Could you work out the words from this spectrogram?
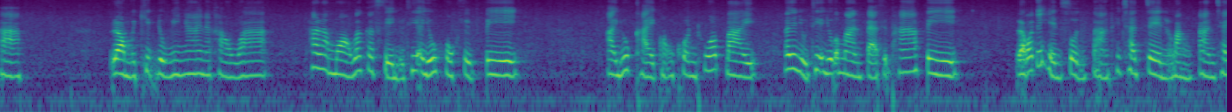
ค่ะเรามาคิดดูง่าย ๆนะคะว่า ถ้าเรามองว่าเกษียณอยู่ที่อายุ 60 ปี อายุไขของคนทั่วไป ก็จะอยู่ที่อายุประมาณ 85 ปี เราก็จะเห็นส่วนต่างที่ชัดเจนระหว่างการใช้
